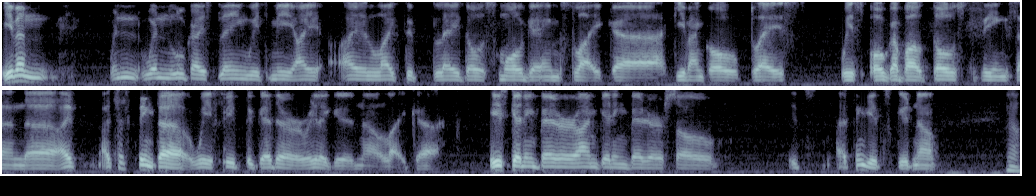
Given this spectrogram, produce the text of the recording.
even when when Luka is playing with me, I I like to play those small games like uh, give and go plays. We spoke about those things, and uh, I I just think that we fit together really good now. Like uh, he's getting better, I'm getting better, so it's I think it's good now. Yeah.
